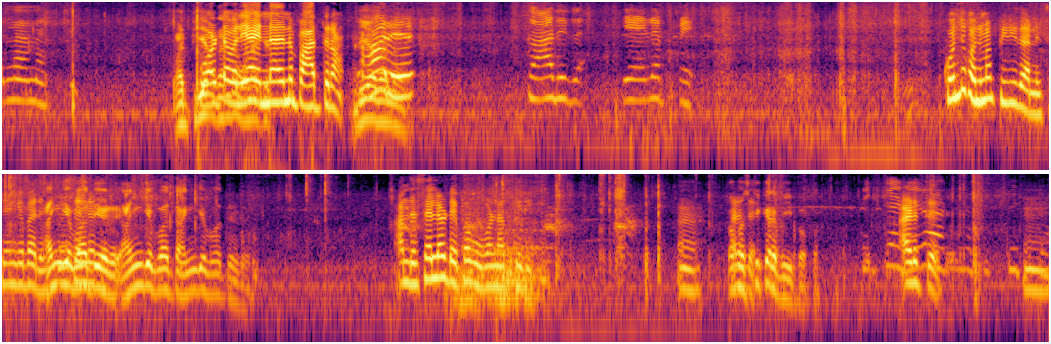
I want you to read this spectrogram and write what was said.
என்னன்னு. பாத்துறோம். கொஞ்சம் கொஞ்சமா பிரிதா இருந்துச்சு இங்க பாரு. அங்க பார்த்து எடு அங்க பார்த்து அங்க பார்த்து எடு. அந்த செல்லோ டேப்பா ஒவ்வொன்றா பிரி. பாப்பா ஸ்டிக்கரை பி பாப்பா. அடுத்து. ம்.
